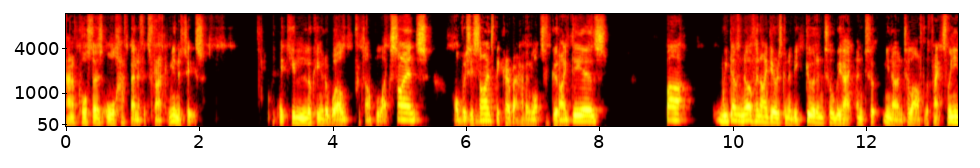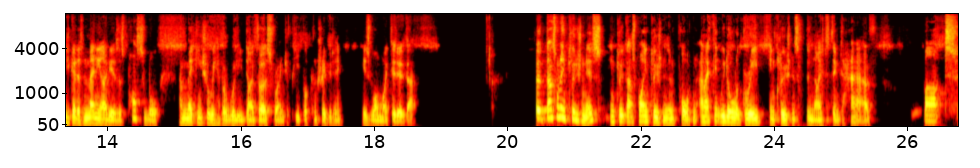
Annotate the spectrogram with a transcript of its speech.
and of course, those all have benefits for our communities. Particularly looking at a world, for example, like science. Obviously science, we care about having lots of good ideas, but we don't know if an idea is going to be good until we've until you know until after the fact. So we need to get as many ideas as possible, and making sure we have a really diverse range of people contributing is one way to do that. So that's what inclusion is. Include that's why inclusion is important, and I think we'd all agree inclusion is a nice thing to have. But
